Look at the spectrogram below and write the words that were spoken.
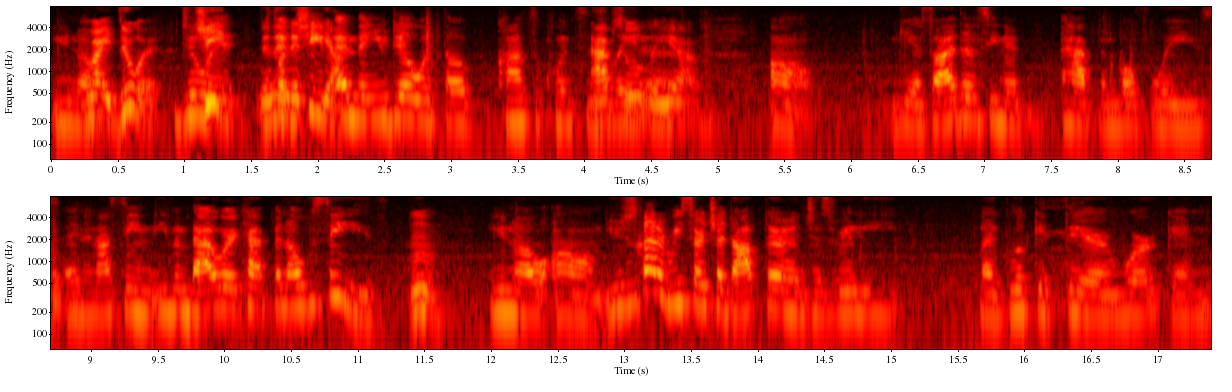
you know, Right. Do it. do cheap. it and for it- cheap, yeah. and then you deal with the consequences. Absolutely. later. Yeah. Um, yeah. So I done seen it happen both ways, and then I seen even bad work happen overseas. Mm. You know, um, you just gotta research a doctor and just really like look at their work and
